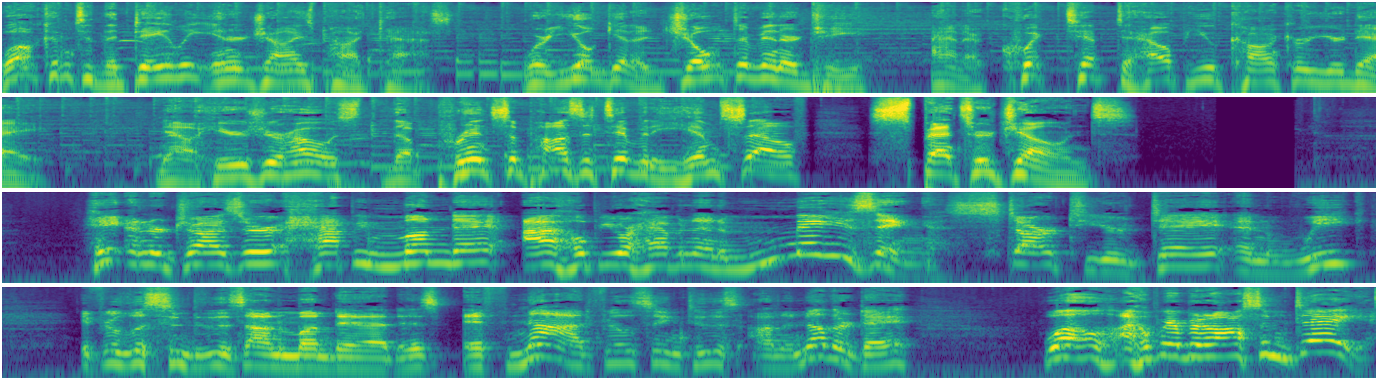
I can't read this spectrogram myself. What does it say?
Welcome to the Daily Energize Podcast, where you'll get a jolt of energy and a quick tip to help you conquer your day. Now, here's your host, the Prince of Positivity himself, Spencer Jones. Hey, Energizer, happy Monday. I hope you are having an amazing start to your day and week. If you're listening to this on a Monday, that is. If not, if you're listening to this on another day, well, I hope you're having an awesome day.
